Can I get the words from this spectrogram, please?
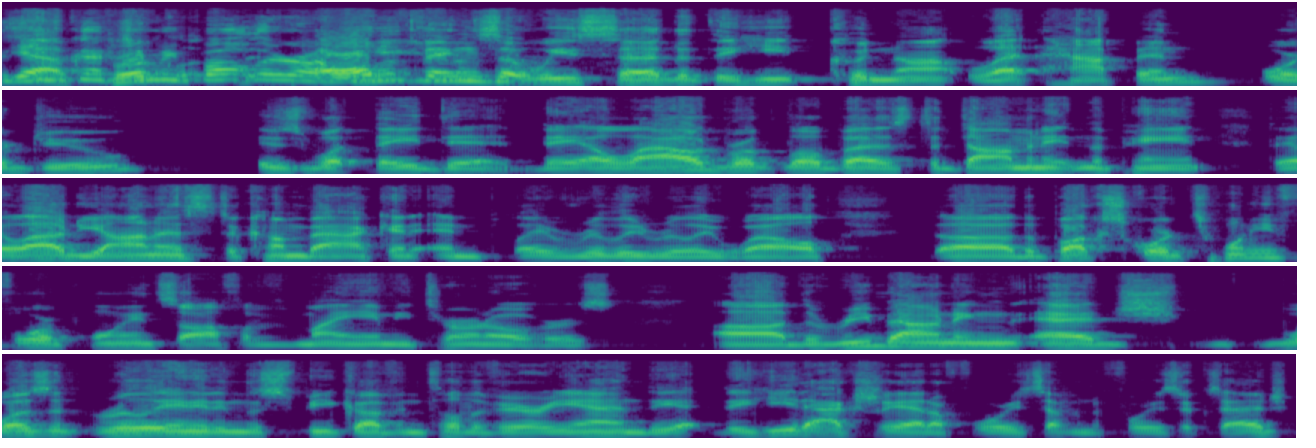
Yeah, Brook, Jimmy Butler all the things that we said that the Heat could not let happen or do is what they did. They allowed Brook Lopez to dominate in the paint. They allowed Giannis to come back and, and play really, really well. Uh, the Bucks scored 24 points off of Miami turnovers. Uh, the rebounding edge wasn't really anything to speak of until the very end. The, the Heat actually had a 47 to 46 edge.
